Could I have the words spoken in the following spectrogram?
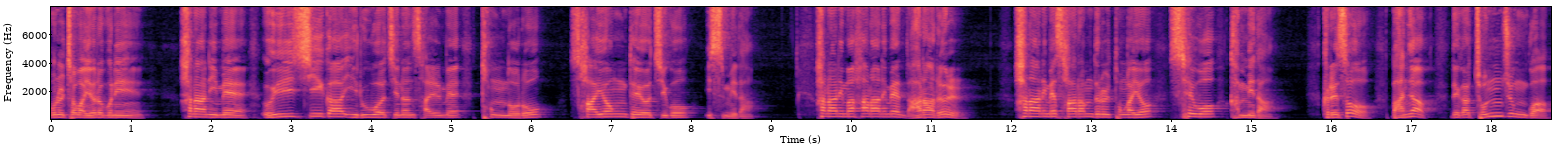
오늘 저와 여러분이 하나님의 의지가 이루어지는 삶의 통로로 사용되어지고 있습니다. 하나님은 하나님의 나라를 하나님의 사람들을 통하여 세워 갑니다. 그래서 만약 내가 존중과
